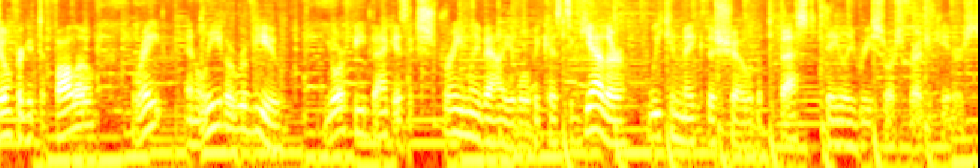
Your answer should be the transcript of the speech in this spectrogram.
don't forget to follow, rate, and leave a review. Your feedback is extremely valuable because together we can make this show the best daily resource for educators.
